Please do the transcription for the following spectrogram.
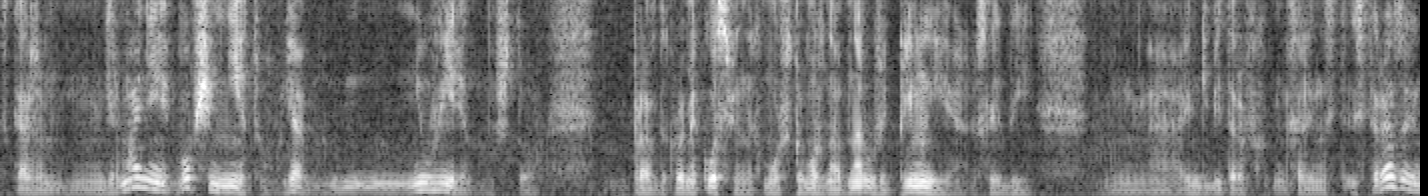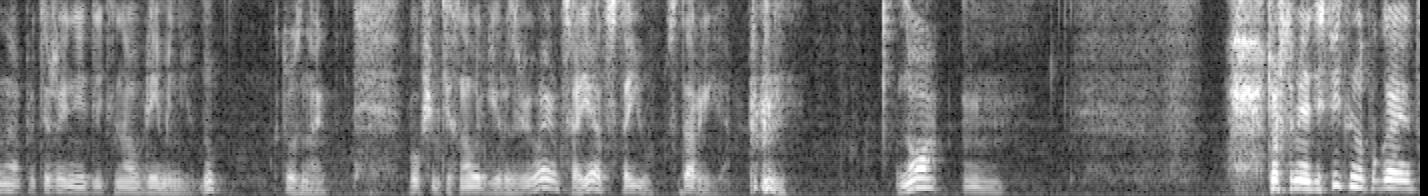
скажем, Германии, в общем, нету. Я не уверен, что, правда, кроме косвенных, может, что можно обнаружить прямые следы Э, ингибиторов холинестеразы на протяжении длительного времени. Ну, кто знает. В общем, технологии развиваются, а я отстаю, старый я. Но то, что меня действительно пугает,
